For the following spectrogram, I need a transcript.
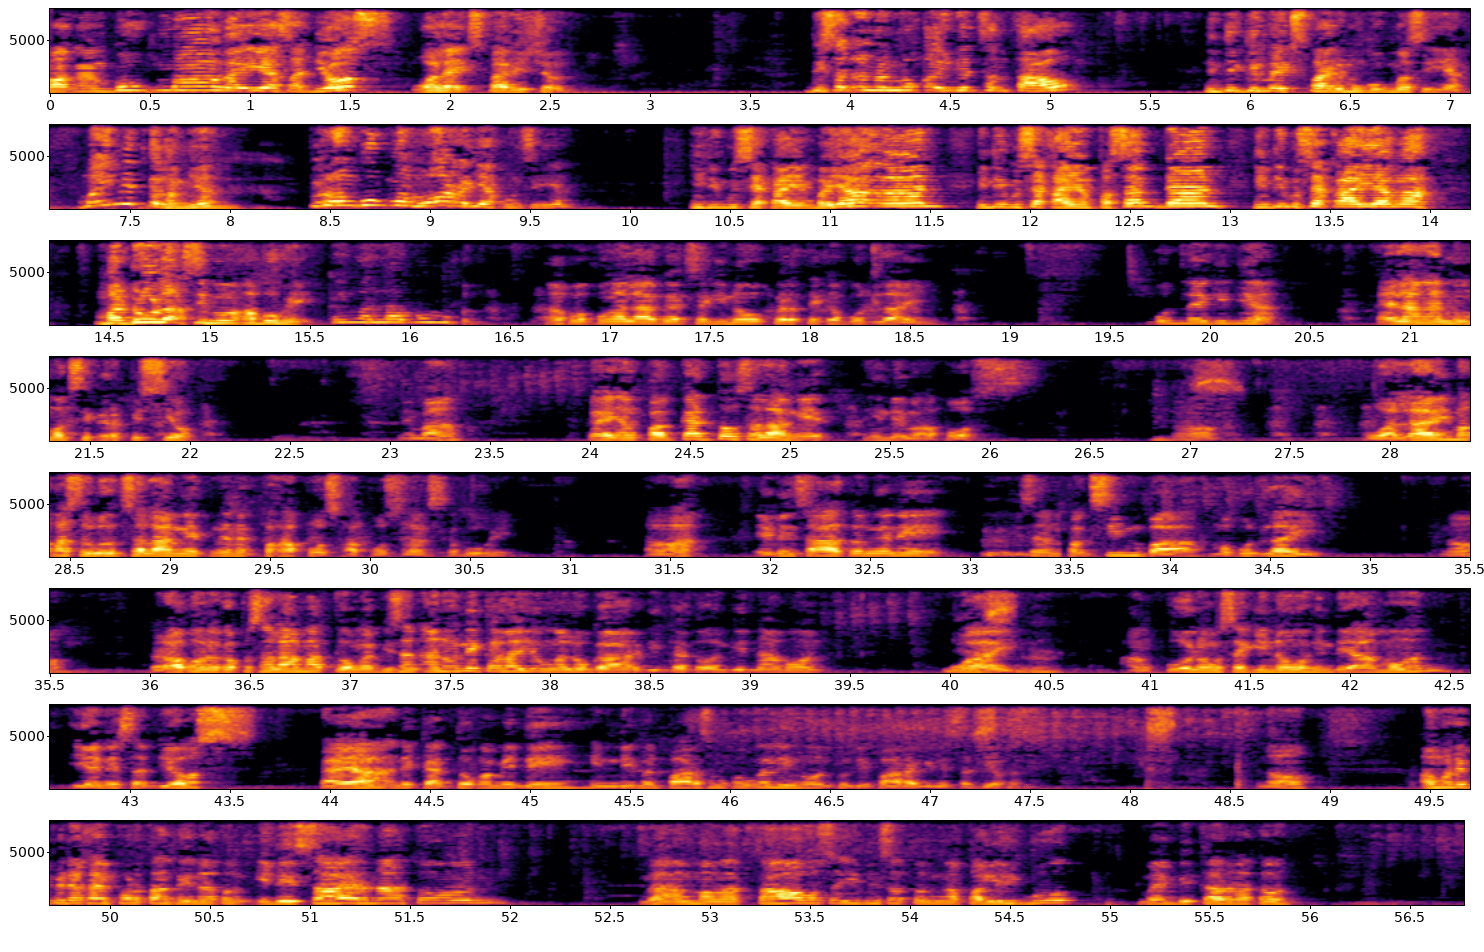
Pag ang gugma nga iya sa Dios, wala expiration. Bisan ano mo kainit sa tao, hindi gyud ma-expire mong gugma siya. Mainit ka lang yan. Pero ang gugma mo arag yakon siya. Hindi mo siya kayang bayaan, hindi mo siya kayang pasagdan, hindi mo siya kayang nga madula si mga kabuhi. Kaya nga labo mo. Ako pangalagad sa Ginoo perte ka budlay. Budlay gid niya. Kailangan mo magsakripisyo. Di ba? Kaya ang pagkadto sa langit, hindi mahapos. No? Walay makasulod sa langit nga nagpakapos-hapos lang sa kabuhi. Tama? Even sa aton gani, bisan pagsimba, mabudlay. No? Pero ako nagapasalamat ko nga bisan ano ni kalayo nga lugar gigkatuon gid namon. Why? Ang pulong sa Ginoo hindi amon, iyan ni sa Dios. Kaya nikadto kami di, hindi man para sa mga kaugalingon kundi para gini sa Dios. No? Amo ni pinaka-importante naton, i-desire naton nga ang mga tao sa ibig sa ton nga palibot, maimbitar naton.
